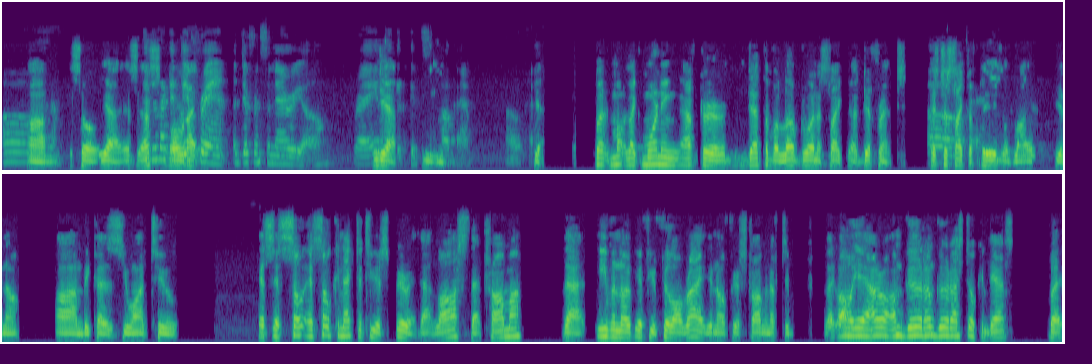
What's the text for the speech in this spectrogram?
Oh, um, so yeah, it's that's it's like a different a different scenario, right? Yeah. Like mm-hmm. Okay. Okay. Yeah. But mo- like mourning after death of a loved one, it's like a different. It's oh, just like okay. a phase of life, you know, um, because you want to. It's it's so it's so connected to your spirit that loss, that trauma, that even though if you feel all right, you know, if you're strong enough to, like, oh yeah, I'm good, I'm good, I still can dance but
